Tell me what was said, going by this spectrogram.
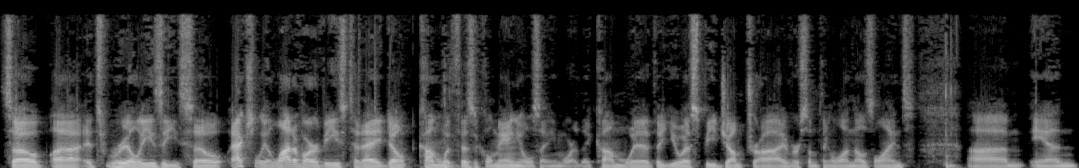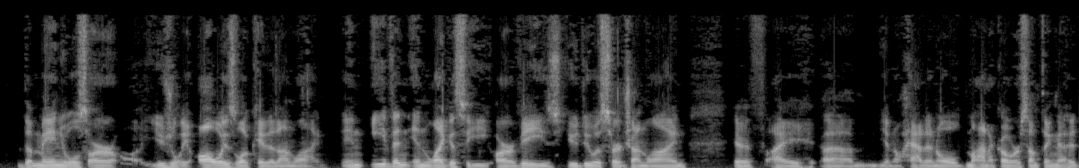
So uh, it's real easy. So actually, a lot of RVs today don't come with physical manuals anymore. They come with a USB jump drive or something along those lines, um, and the manuals are usually always located online. And even in legacy RVs, you do a search online. If I, um, you know, had an old Monaco or something that,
